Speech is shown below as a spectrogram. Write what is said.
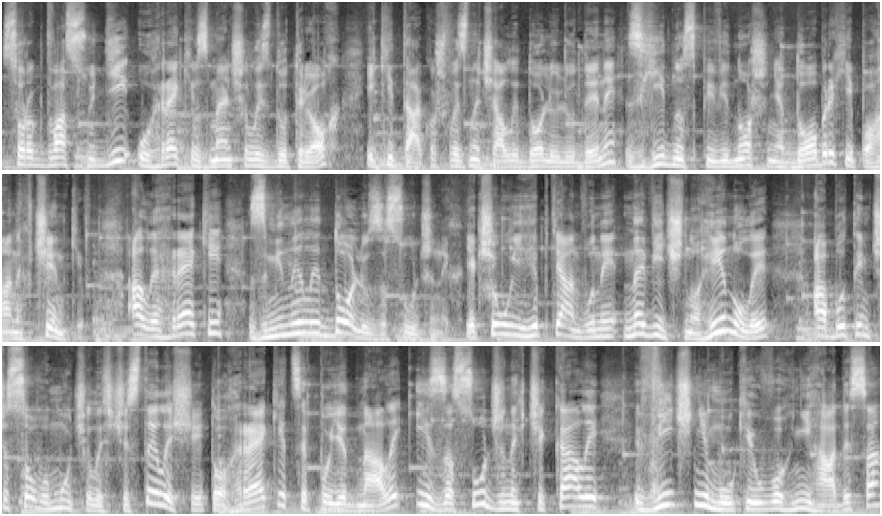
42 судді у греків зменшились до трьох, які також визначали долю людини згідно співвідношення добрих і поганих вчинків. Але греки змінили долю засуджених. Якщо у єгиптян вони навічно гинули або тимчасово мучились в чистилищі, то греки це поєднали і засуджених чекали вічні муки у вогні Гадеса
